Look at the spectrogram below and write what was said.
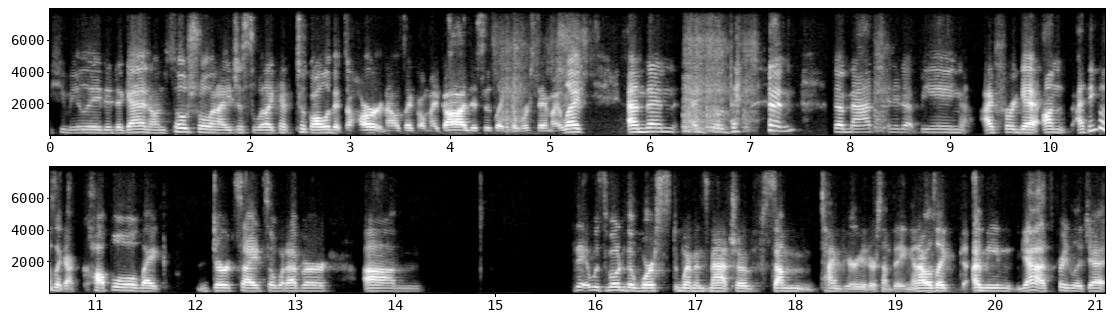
humiliated again on social and I just like I took all of it to heart and I was like, oh my God, this is like the worst day of my life. And then, and so then the match ended up being, I forget on, I think it was like a couple like dirt sites or whatever. Um, it was voted the worst women's match of some time period or something. And I was like, I mean, yeah, it's pretty legit,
